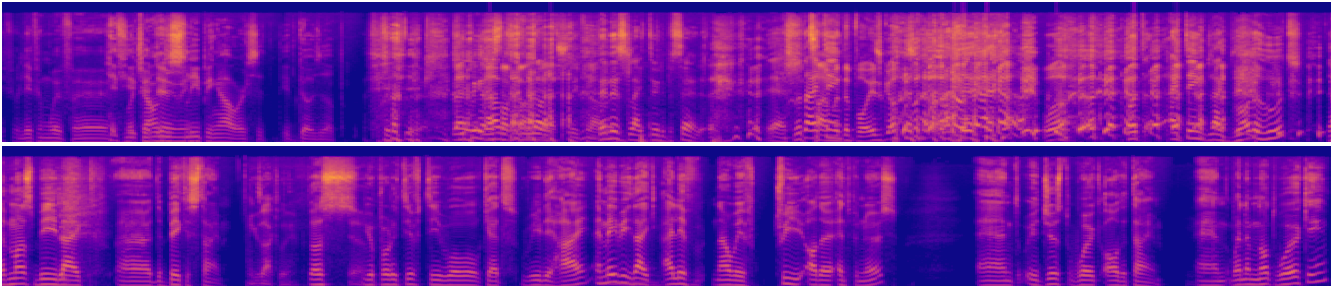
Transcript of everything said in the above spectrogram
if you're living with her. If you count the sleeping hours, it, it goes up. Let, Sleeping let's not hours count a lot. that, sleeping then it's like thirty percent. yes, but time I think with the boys goes. what? but I think like brotherhood that must be like uh, the biggest time Exactly. because Yeah. your productivity will get really high and maybe like I live now with three other entrepreneurs and we just work all the time and when I'm not working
